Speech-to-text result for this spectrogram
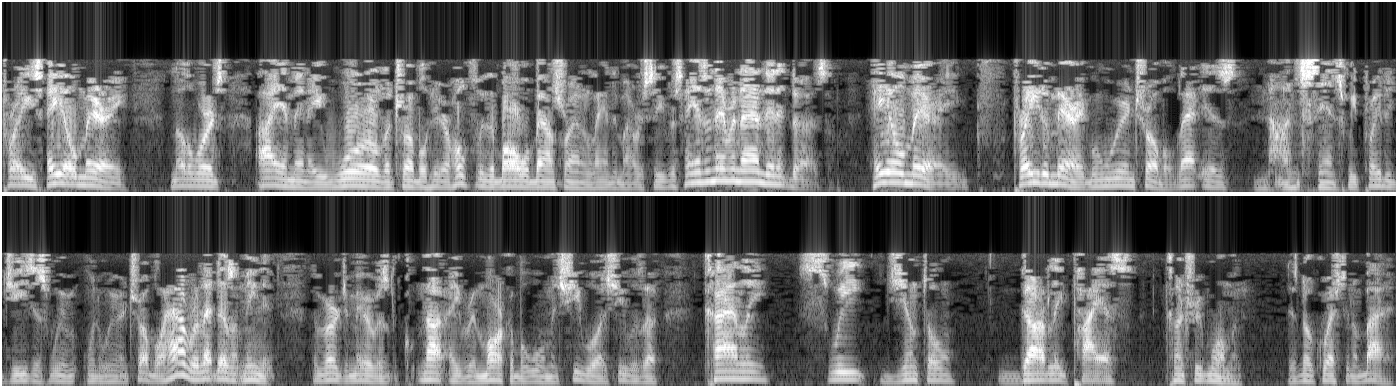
prays Hail Mary. In other words, I am in a world of trouble here. Hopefully the ball will bounce around and land in my receiver's hands, and every now and then it does. Hail Mary. Pray to Mary when we're in trouble. That is nonsense. We pray to Jesus when we're in trouble. However, that doesn't mean that the Virgin Mary was not a remarkable woman. She was. She was a kindly, sweet, gentle, godly, pious country woman. There's no question about it.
